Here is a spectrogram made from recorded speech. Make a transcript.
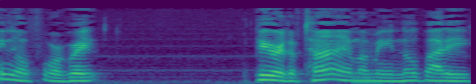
you know, for a great period of time. I mean, nobody,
